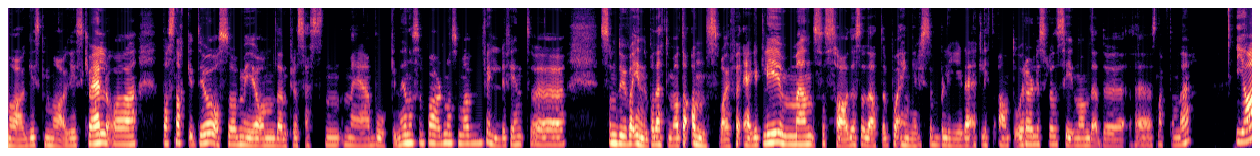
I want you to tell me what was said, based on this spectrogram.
magisk, magisk kveld. Og da snakket du jo også mye om den prosessen med boken din. Og så var det noe som var veldig fint, uh, som du var inne på dette med å ta ansvar for eget liv. Men så sa du også det at på engelsk så blir det et litt annet ord. Har du lyst til å si noe om det du uh, snakket om det? Ja,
